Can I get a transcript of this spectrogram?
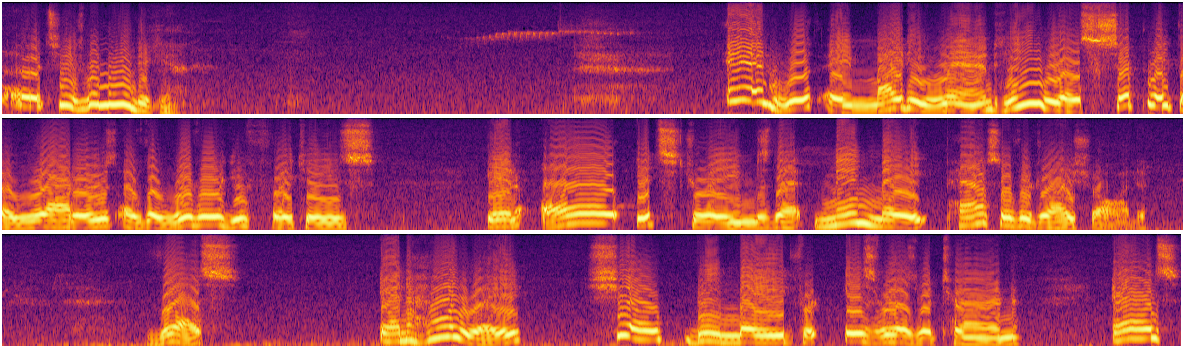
uh, changed my mind again. And with a mighty wind he will separate the waters of the river Euphrates in all its streams, that men may pass over dry shod. Thus, an highway shall be made for Israel's return, as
